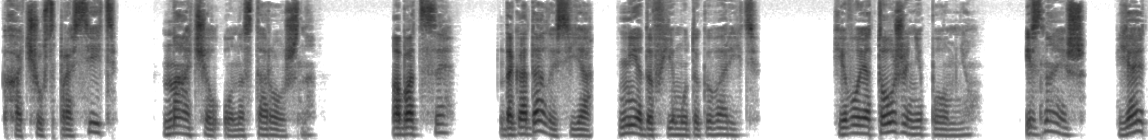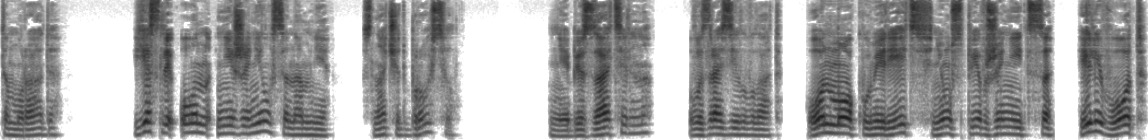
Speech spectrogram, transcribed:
хочу спросить», — начал он осторожно. Об отце догадалась я, не дав ему договорить. Его я тоже не помню. И знаешь, я этому рада. Если он не женился на мне, значит, бросил. «Не обязательно», — возразил Влад. «Он мог умереть, не успев жениться, или вот,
